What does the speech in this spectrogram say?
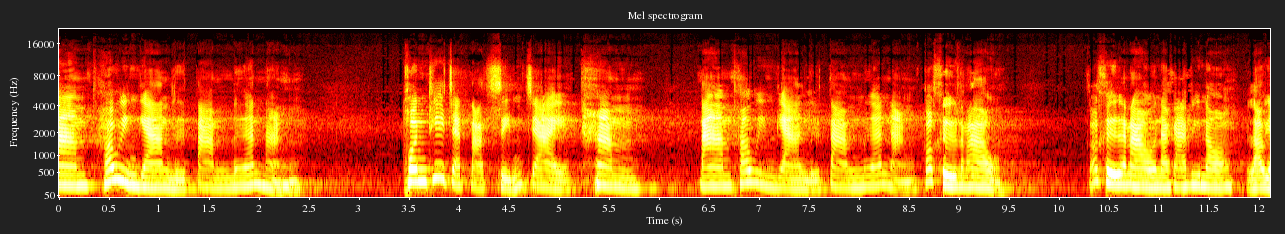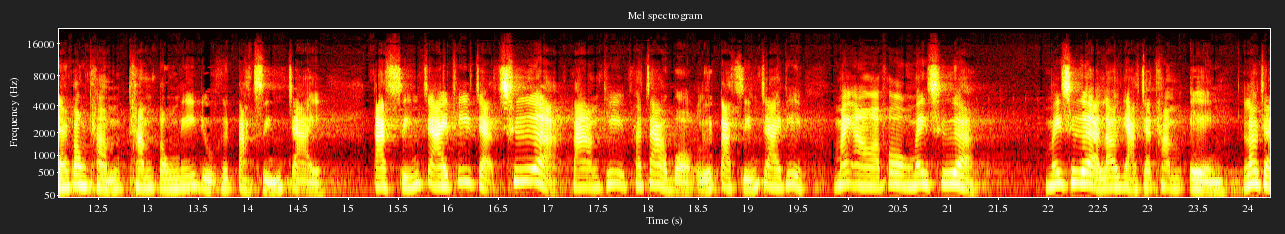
ตามพระวิญญาณหรือตามเนื้อหนัง คนที่จะตัดสินใจทำตามพระวิญญาณหรือตามเนื้อหนังก็คือเรา ก็คือเรานะคะพี่น้องเรายังต้องทำทำตรงนี้อยู่คือตัดสินใจ ตัดสินใจที่จะเชื่อตามที่พระเจ้าบอก หรือตัดสินใจที่ไม่เอาอะพงค์ไม่เชื่อ ไม่เชื่อเราอยากจะทำเอง เราจะ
